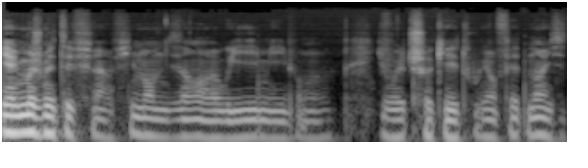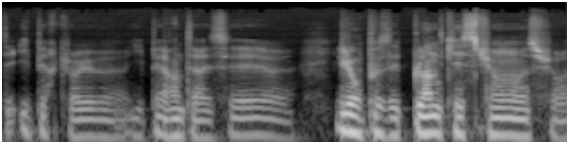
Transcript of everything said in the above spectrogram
Et moi, je m'étais fait un film en me disant euh, oui, mais ils vont, ils vont être choqués et tout. Et en fait, non, ils étaient hyper curieux, euh, hyper intéressés. Euh. ils lui ont posé plein de questions sur,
